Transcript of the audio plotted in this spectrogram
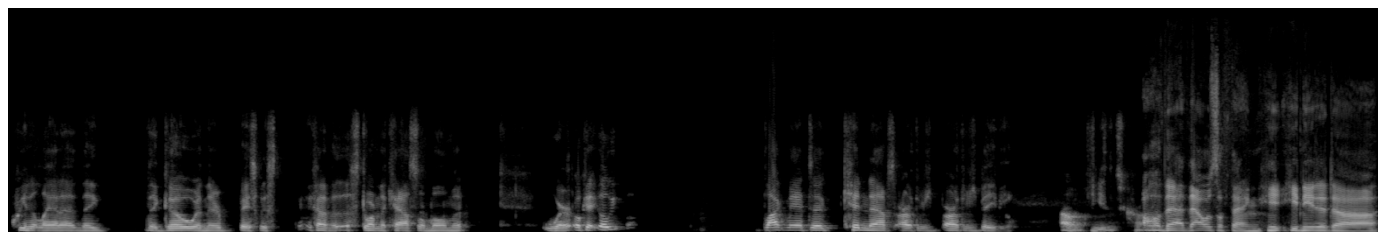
Queen Atlanna. And they they go and they're basically kind of a storm the castle moment where okay, oh, Black Manta kidnaps Arthur's Arthur's baby. Oh Jesus Christ! Oh, that that was a thing. He he needed uh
